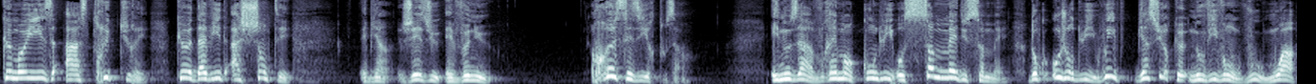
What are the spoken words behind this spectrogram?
que Moïse a structuré, que David a chanté, eh bien, Jésus est venu ressaisir tout ça et nous a vraiment conduit au sommet du sommet. Donc aujourd'hui, oui, bien sûr que nous vivons, vous, moi,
